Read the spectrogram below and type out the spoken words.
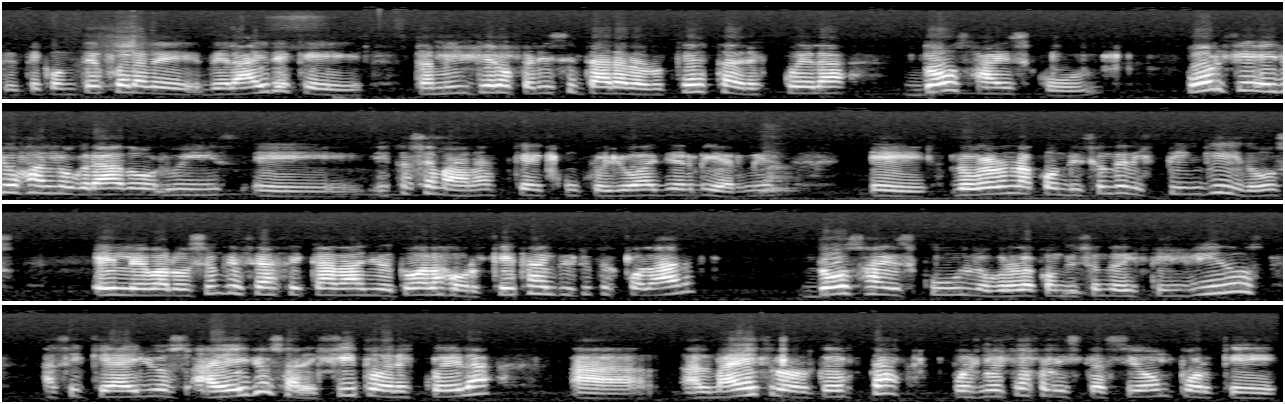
te, conté fuera del aire que también quiero felicitar a la orquesta de la escuela 2 High School, porque ellos han logrado, Luis, eh, esta semana, que concluyó ayer viernes, eh, lograron la condición de distinguidos en la evaluación que se hace cada año de todas las orquestas del distrito escolar. 2 High School logró la condición de distinguidos, así que a ellos, a ellos, al equipo de la escuela, al maestro de orquesta, pues nuestra felicitación porque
